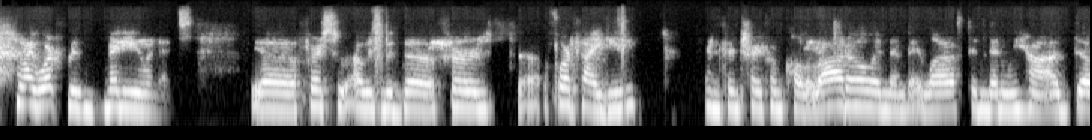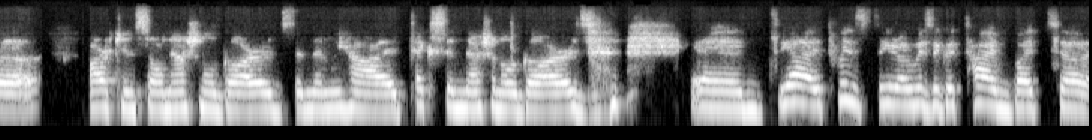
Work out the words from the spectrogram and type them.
I work with many units. Uh, first, I was with the first uh, fourth ID infantry from Colorado, and then they left, and then we had. Uh, Arkansas National Guards, and then we had Texan National Guards, and yeah, it was you know it was a good time. But uh,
